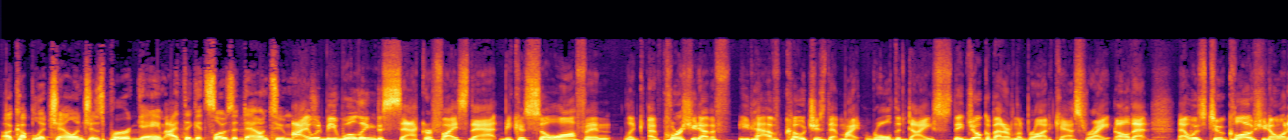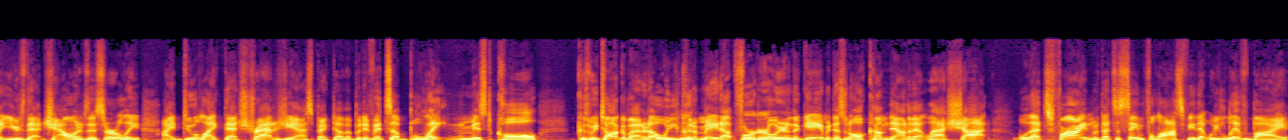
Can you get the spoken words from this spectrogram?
a couple of challenges per game. I think it slows it down too much. I would be willing to sacrifice that because so often, like, of course, you'd have a, you'd have coaches that might roll the dice. They joke about it on the broadcast, right? Oh, that that was too close. You don't want to use that challenge this early. I do like that strategy aspect of it, but if it's a blatant missed call because we talk about it. Oh, well, you mm-hmm. could have made up for it earlier in the game. It doesn't all come down to that last shot. Well, that's fine, but that's the same philosophy that we live by.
